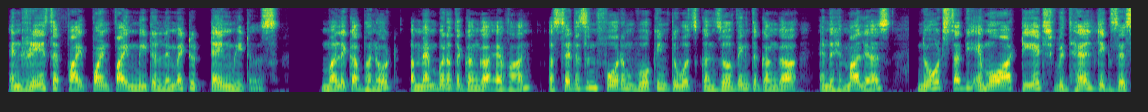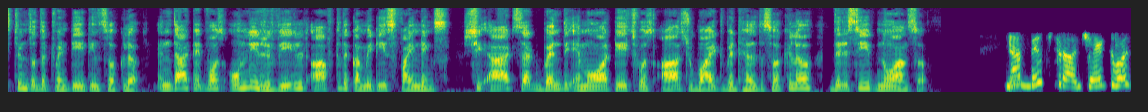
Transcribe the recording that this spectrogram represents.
and raised the 5.5 meter limit to 10 meters. Malika Bhanot, a member of the Ganga Ahvan, a citizen forum working towards conserving the Ganga and the Himalayas, notes that the MORTH withheld the existence of the 2018 circular and that it was only revealed after the committee's findings. She adds that when the MORTH was asked why it withheld the circular, they received no answer. Now, this project was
